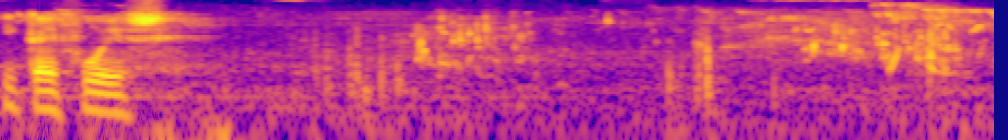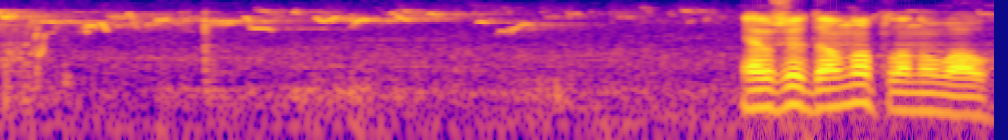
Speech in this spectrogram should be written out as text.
і кайфуєш. Я вже давно планував.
